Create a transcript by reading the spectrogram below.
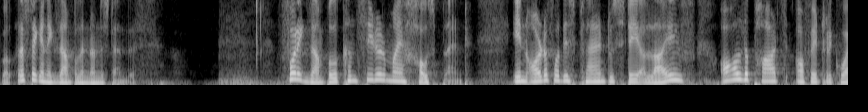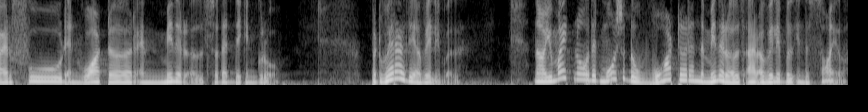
Well, let's take an example and understand this. For example, consider my house plant. In order for this plant to stay alive, all the parts of it require food and water and minerals so that they can grow. But where are they available? Now you might know that most of the water and the minerals are available in the soil.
